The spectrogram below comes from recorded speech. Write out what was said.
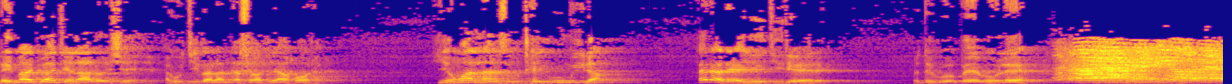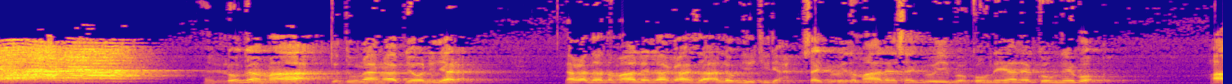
လိမ္မာကျွမ်းကျင်လာလို့ရှိရင်အခုကြည့်ပါလားမြတ်စွာဘုရားဟောတာရင်ဝလှန်စုထိတ်ဦးမိတာအဲ့ဒါတဲ့အရေးကြီးတယ်တဲ့ဘသူကိုပယ်ဖို့လဲလောကမှာဒုသူငါငါပြောနေကြတာ လာကသာသမားလည်းလာကစားအလုပ်ရေးကြည့်တာစိုက်ပျိုးရေးသမားလည်းစိုက်ပျိုးရေးပေါ့ဂုံတယ်လည်းဂုံတယ်ပေါ့ဟာ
